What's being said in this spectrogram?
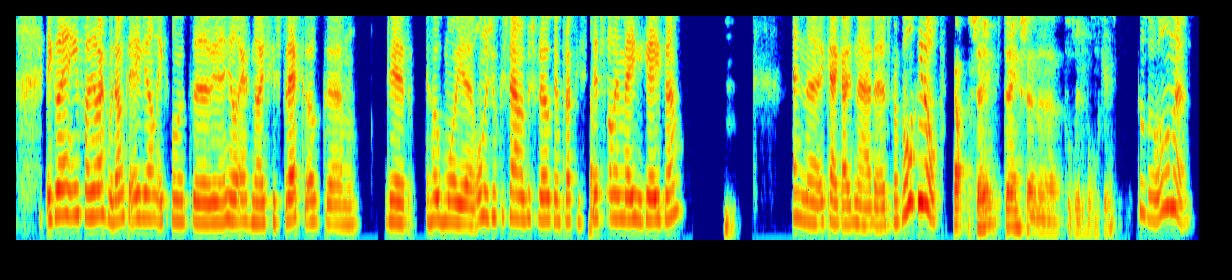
Ik wil je in ieder geval heel erg bedanken, Elian. Ik vond het uh, weer een heel erg nice gesprek. Ook um, weer een hoop mooie onderzoeken samen besproken en praktische ja. tips al in meegegeven. En uh, ik kijk uit naar het vervolg hierop. Ja, same. Thanks en uh, tot weer de volgende keer. Tot de volgende.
